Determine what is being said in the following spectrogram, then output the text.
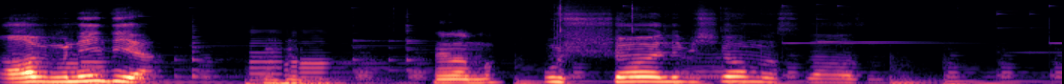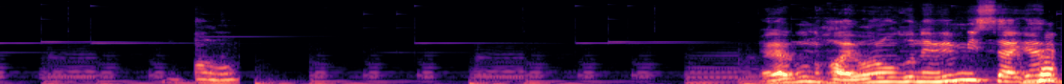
Abi bu neydi ya? ne lan bu? Bu şöyle bir şey olması lazım. Tamam. Ya bunun hayvan olduğunu emin miyiz Sergen?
